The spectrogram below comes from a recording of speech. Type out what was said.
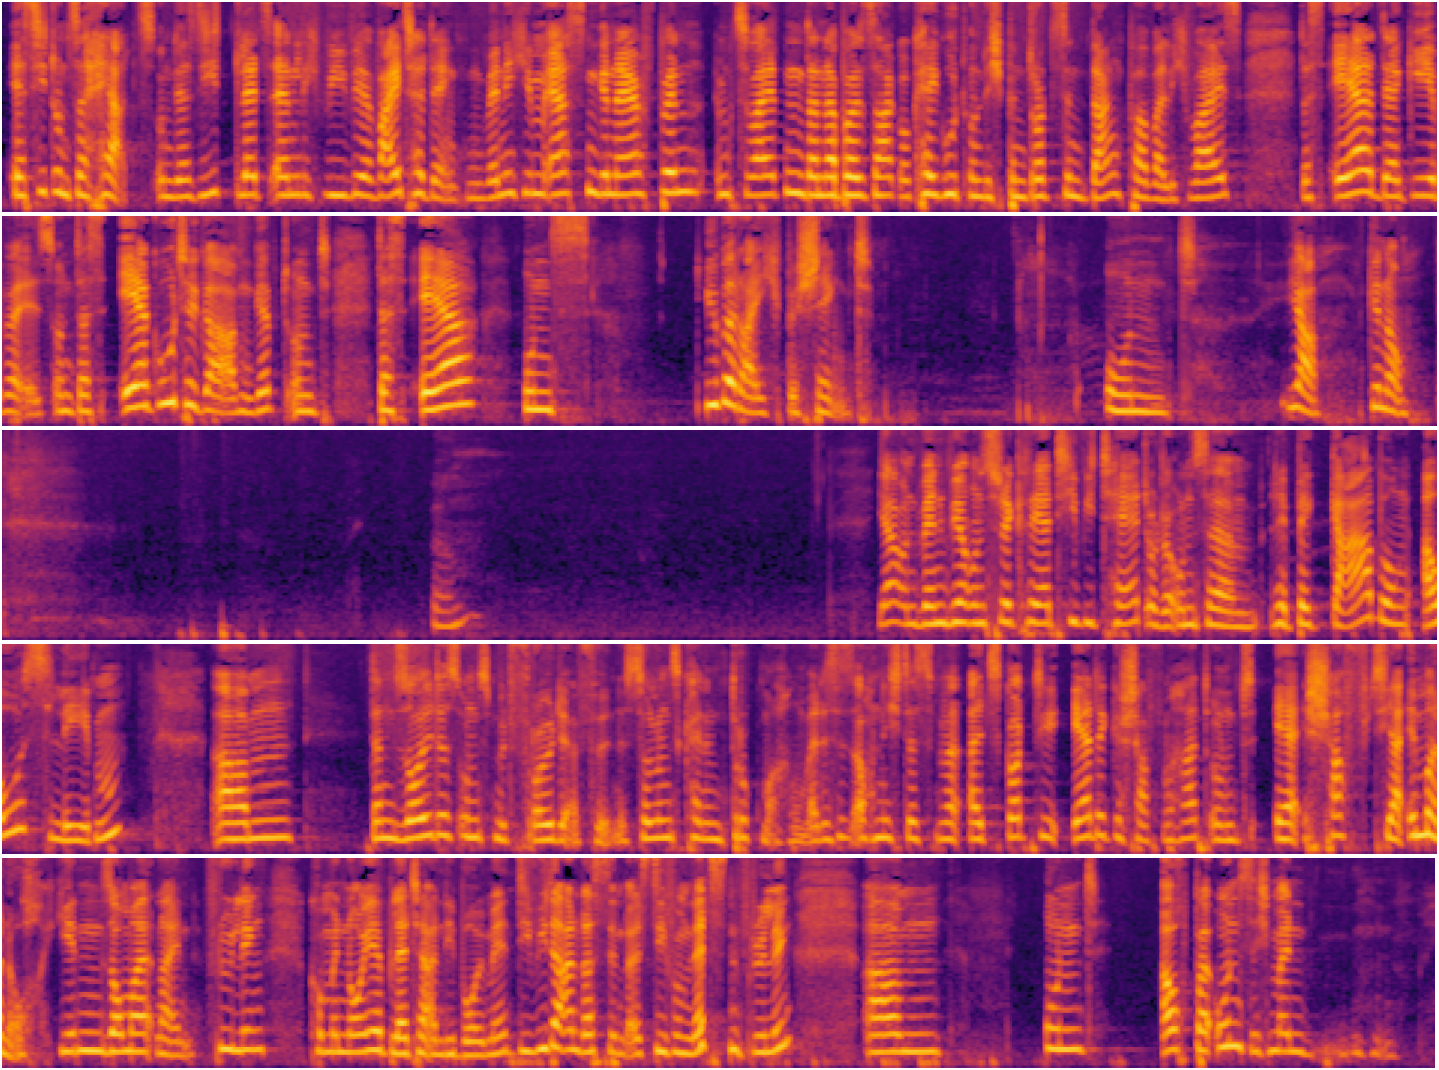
er sieht unser Herz und er sieht letztendlich, wie wir weiterdenken. Wenn ich im ersten genervt bin, im zweiten dann aber sage, okay, gut, und ich bin trotzdem dankbar, weil ich weiß, dass er der Geber ist und dass er gute Gaben gibt und dass er uns überreich beschenkt. Und ja, genau. Ähm. Ja, und wenn wir unsere Kreativität oder unsere Begabung ausleben, ähm, dann soll das uns mit Freude erfüllen. Es soll uns keinen Druck machen, weil das ist auch nicht, dass man, als Gott die Erde geschaffen hat und er schafft ja immer noch jeden Sommer, nein, Frühling kommen neue Blätter an die Bäume, die wieder anders sind als die vom letzten Frühling. Ähm, und auch bei uns, ich meine,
